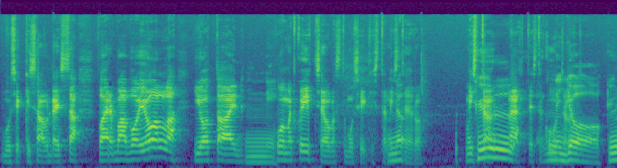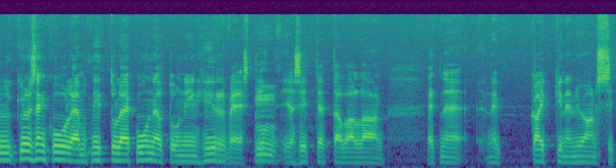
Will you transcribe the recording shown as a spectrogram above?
musiikkisaudeissa. Varmaan voi olla jotain. Niin. Huomaatko itse omasta musiikista niistä No, eroa? Mistä Kyllä, lähteistä niin kuuntelet? joo, kyllä, kyllä sen kuulee, mutta niitä tulee kuunneltua niin hirveästi. Mm. Ja sitten tavallaan, että ne, ne kaikki ne nyanssit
